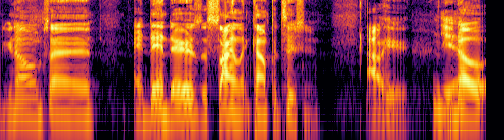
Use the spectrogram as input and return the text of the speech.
You know what I'm saying? And then there is a silent competition out here. Yeah. You know,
